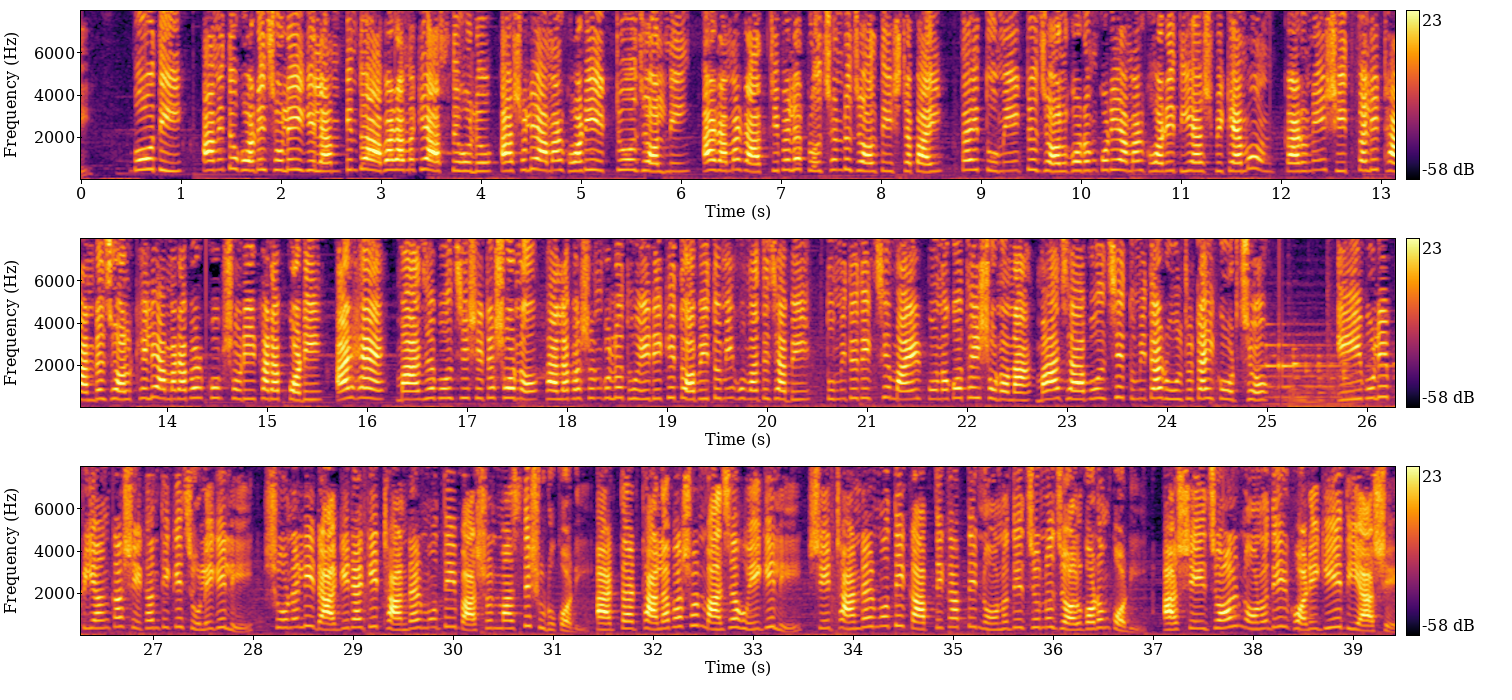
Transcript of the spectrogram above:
বৌদি, আমি তো ঘরে চলেই গেলাম, কিন্তু আবার আমাকে আসতে হলো। আসলে আমার ঘরে একটুও জল নেই, আর আমার রাত্রিবেলা প্রচণ্ড জল তেষ্টা পাই। তাই তুমি একটু জল গরম করে আমার ঘরে দিয়ে আসবে কেমন? কারণ এই শীতকালে ঠান্ডা জল খেলে আমার আবার খুব শরীর খারাপ করে। আর হ্যাঁ মা যা বলছে সেটা শোনো। থালা বাসনগুলো ধুয়ে রেখে তবেই তুমি ঘুমাতে যাবে। তুমি তো দেখছি মায়ের কোনো কথাই শোনো না। মা যা বলছে তুমি তার উল্টোটাই করছ। এই বলে প্রিয়াঙ্কা সেখান থেকে চলে গেলে সোনালি রাগে রাগে ঠান্ডার মধ্যেই বাসন মাজতে শুরু করে। আর তার থালা বাসন মাজা হয়ে গেলে সে ঠান্ডার মধ্যে কাঁপতে কাঁপতে ননদের জন্য জল গরম করে আর সেই জল ননদের ঘরে গিয়ে দিয়ে আসে।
